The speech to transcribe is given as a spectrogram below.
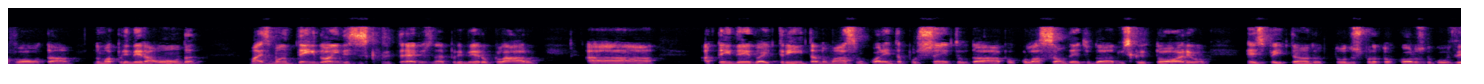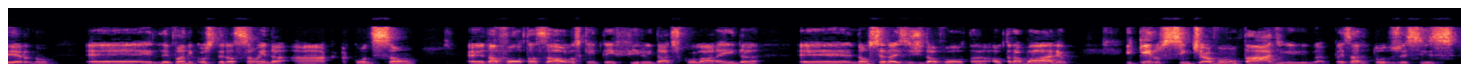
volta numa primeira onda, mas mantendo ainda esses critérios, né? Primeiro, claro, a, atendendo aí 30, no máximo 40% da população dentro da, do escritório, respeitando todos os protocolos do governo, é, levando em consideração ainda a, a condição é, da volta às aulas, quem tem filho em idade escolar ainda é, não será exigida a volta ao trabalho. E quem não se sentir à vontade, apesar de todos esses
